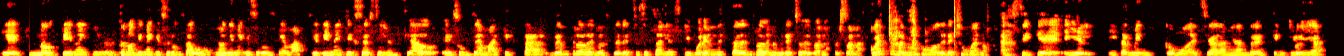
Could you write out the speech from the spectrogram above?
que no tiene que, esto no tiene que ser un tabú, no tiene que ser un tema que tiene que ser silenciado, es un tema que está dentro de los derechos sexuales y por ende está dentro de los derechos de todas las personas. Cuenta también como derecho humano. Así que, y el, y también, como decía también Andrés, que incluya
